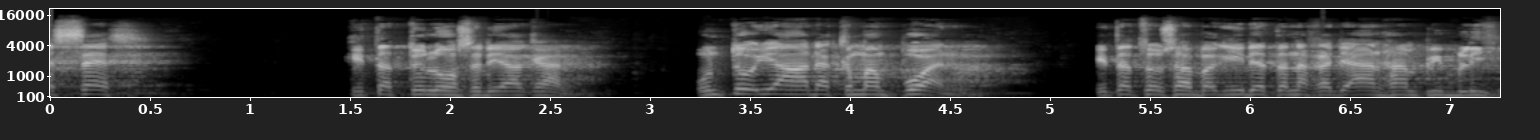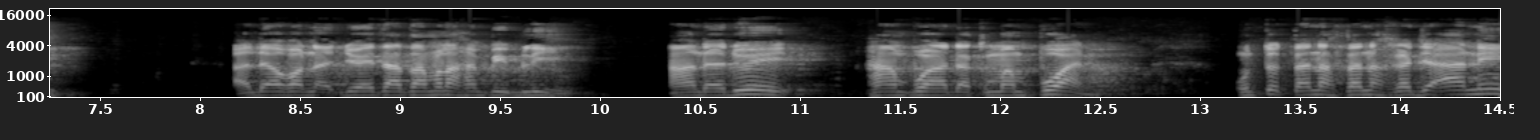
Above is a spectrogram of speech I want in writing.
akses. Kita tolong sediakan. Untuk yang ada kemampuan, kita tak usah bagi dia tanah kerajaan hampir beli. Ada orang nak jual tanah mana hampir beli. Ada duit, hang pun ada kemampuan. Untuk tanah-tanah kerajaan ni,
